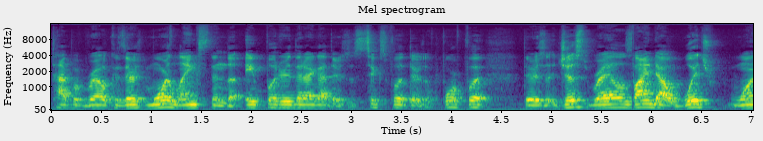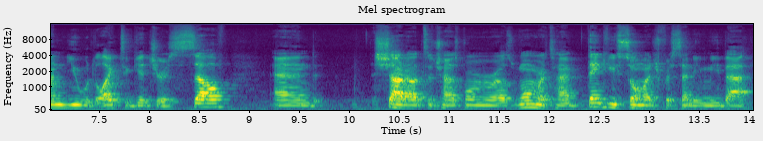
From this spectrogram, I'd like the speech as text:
type of rail because there's more lengths than the eight footer that I got. There's a six foot, there's a four foot, there's just rails. Find out which one you would like to get yourself and shout out to Transformer Rails one more time. Thank you so much for sending me that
